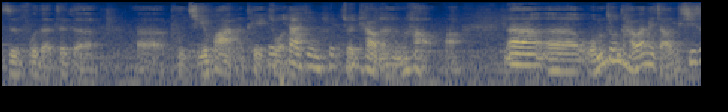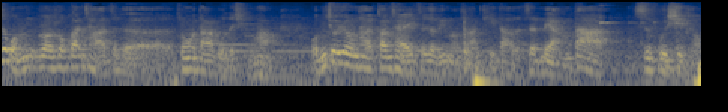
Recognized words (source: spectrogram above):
支付的这个呃普及化呢可以做到，就跳得很好啊。那呃，我们从台湾的角度，其实我们如果说观察这个中国大陆的情况，我们就用他刚才这个林董事长提到的这两大支付系统，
